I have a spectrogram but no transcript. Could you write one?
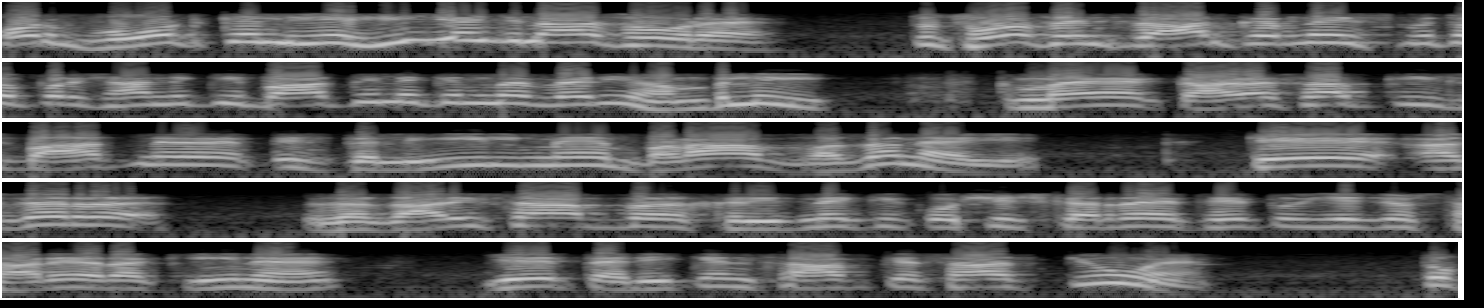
और वोट के लिए ही ये इजलास हो रहा है। तो थोड़ा सा इंतज़ार कर लें, इसमें तो परेशानी की बात नहीं लेकिन मैं वेरी हम्बली मैं कायरा साहब की इस बात में, इस दलील में बड़ा वज़न है ये, कि अगर जरदारी साहब खरीदने की कोशिश कर रहे थे तो ये जो सारे अरकान हैं, ये तहरीक इंसाफ के साथ क्यों हैं? तो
